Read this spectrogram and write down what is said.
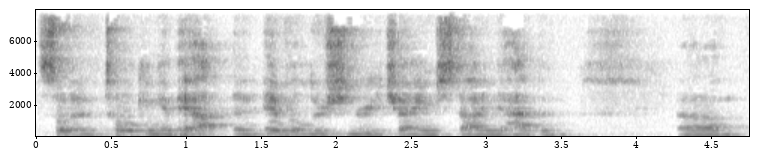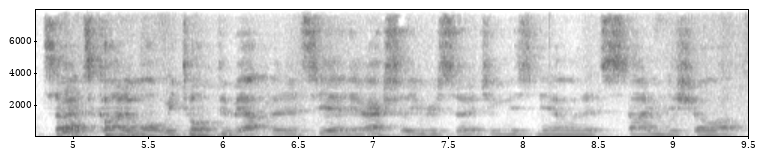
sort of talking about an evolutionary change starting to happen. Um, so yeah. it's kind of what we talked about, but it's yeah, they're actually researching this now, and it's starting to show up.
